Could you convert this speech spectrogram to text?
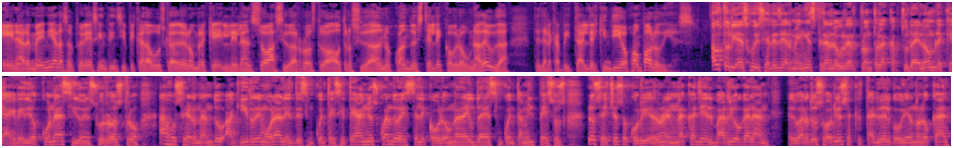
En Armenia, las autoridades intensifican la búsqueda de un hombre que le lanzó ácido al rostro a otro ciudadano cuando éste le cobró una deuda. Desde la capital del Quindío, Juan Pablo Díaz. Autoridades judiciales de Armenia esperan lograr pronto la captura del hombre que agredió con ácido en su rostro a José Hernando Aguirre Morales, de 57 años, cuando éste le cobró una deuda de 50 mil pesos. Los hechos ocurrieron en una calle del barrio Galán. Eduardo Osorio, secretario del gobierno local,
